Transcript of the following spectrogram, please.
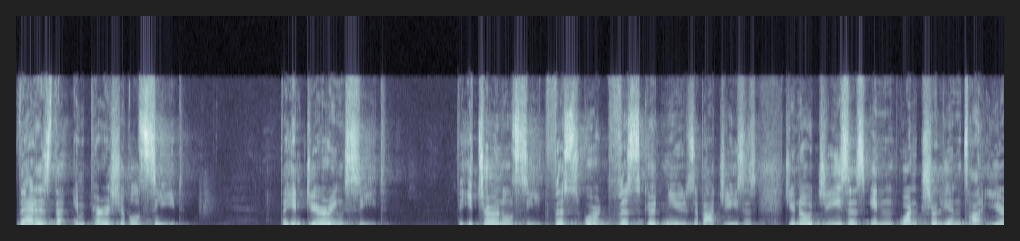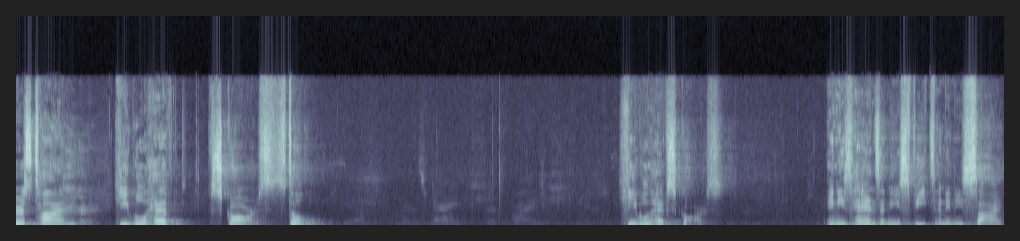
That is the imperishable seed, the enduring seed the eternal seed, this word, this good news about Jesus. Do you know Jesus, in one trillion t- years' time, he will have scars still. He will have scars in his hands and his feet and in his side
